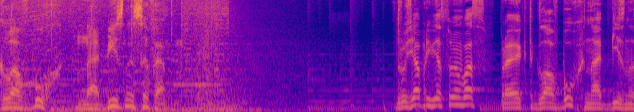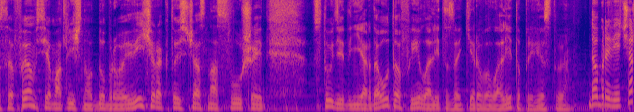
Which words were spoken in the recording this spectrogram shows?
«Главбух» на бизнес ФМ. Друзья, приветствуем вас. Проект «Главбух» на Бизнес ФМ. Всем отличного доброго вечера, кто сейчас нас слушает. В студии Даниил Даутов и Лолита Закирова. Лолита, приветствую. Добрый вечер.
